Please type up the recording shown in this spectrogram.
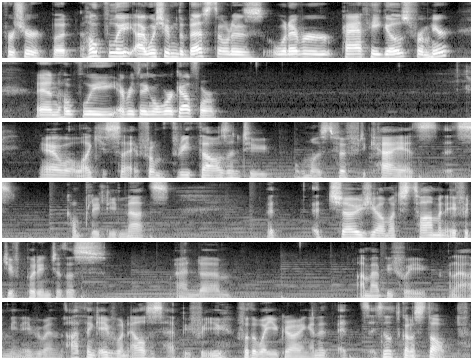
for sure. But hopefully i wish him the best on his whatever path he goes from here and hopefully everything will work out for him. Yeah, well, like you say, from three thousand to almost fifty k, it's it's completely nuts. It shows you how much time and effort you've put into this, and um, I'm happy for you, and I mean everyone. I think everyone else is happy for you for the way you're growing, and it, it's, it's not going to stop.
